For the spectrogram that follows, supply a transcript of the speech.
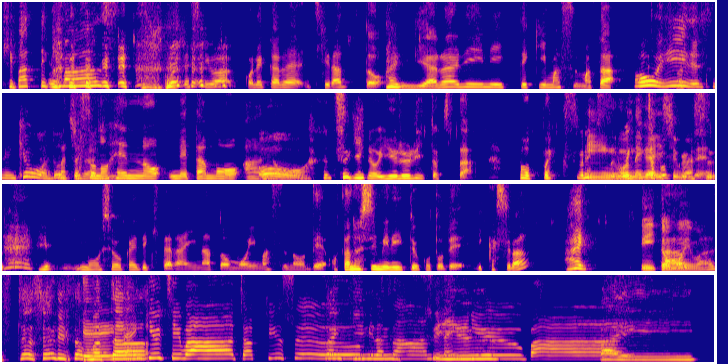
決まってきます。私はこれからちらっとはいギャラリーに行ってきます。また、おいいですね。今日はどちらに？またその辺のネタも、あおの、次のゆるりとしたポップエクスプレスお願いします。で もう紹介できたらいいなと思いますので、お楽しみにということでいいかしら？はい。いいと思います。じゃあ、シャーリーさんまた。Thank you, チワ Talk to you soon. Thank you. 皆さん、Thank you. Bye. バイ。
